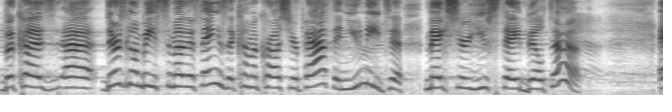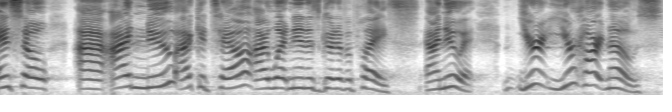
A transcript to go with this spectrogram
because uh, there's going to be some other things that come across your path and you need to make sure you stay built up. And so uh, I knew, I could tell I wasn't in as good of a place. I knew it. Your, your heart knows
